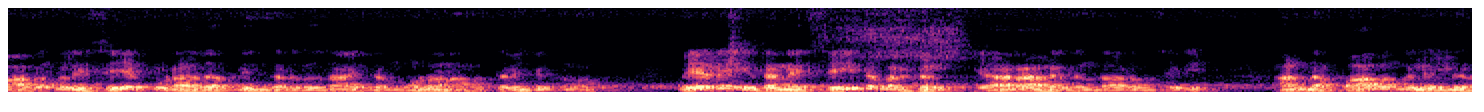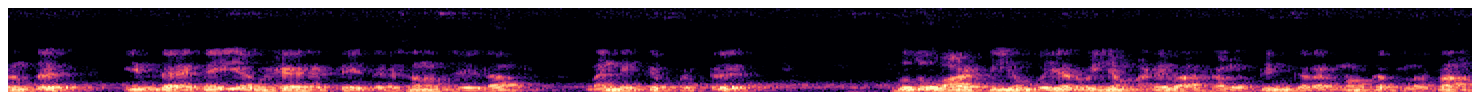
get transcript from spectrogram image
பாவங்களை செய்யக்கூடாது அப்படிங்கிறது தான் இதன் மூலம் நாம் தெரிஞ்சுக்கணும். மேலும் இதனை செய்தவர்கள் யாராக இருந்தாலும் சரி அந்த பாவங்களிலிருந்து இந்த நெய் அபிஷேகத்தை தரிசனம் செய்தால் மன்னிக்கப்பட்டு புது வாழ்க்கையும் உயர்வையும் அடைவார்கள் அப்படிங்கிற நோக்கத்தில் தான்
